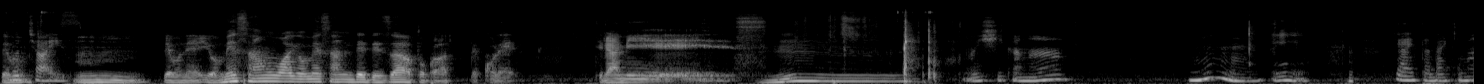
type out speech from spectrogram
でも Good、choice う。ん。でもね、嫁さんは嫁さんでデザートがあって、これ、ティラミス。うん。美味しいかな？うん、いい。じゃあいただきま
